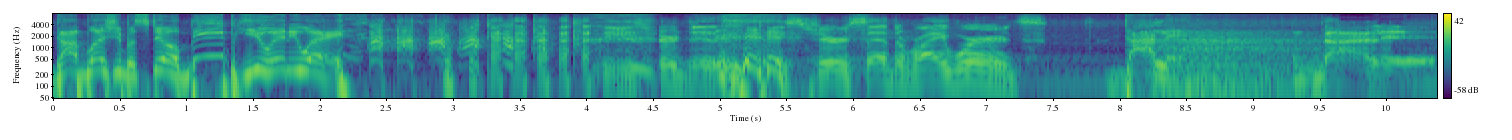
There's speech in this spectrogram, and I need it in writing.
God bless you, but still, beep you anyway. he sure did. he sure said the right words. Dale. Dale.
